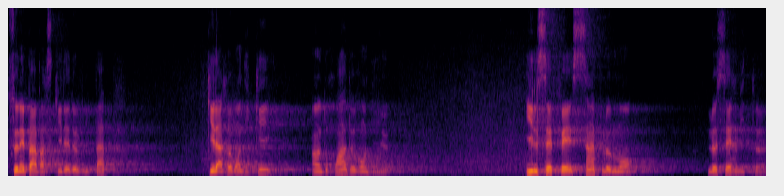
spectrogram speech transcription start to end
Ce n'est pas parce qu'il est devenu pape qu'il a revendiqué un droit devant Dieu. Il s'est fait simplement le serviteur,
